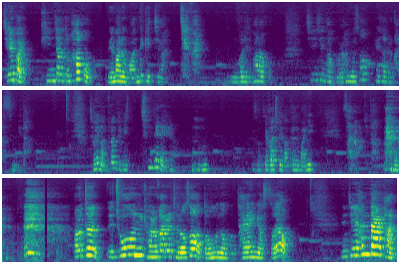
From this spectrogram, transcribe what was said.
제발 긴장 좀 하고 내 말은 뭐 안 듣겠지만 제발 몸 관리 좀 하라고 신신당부를 하면서 회사를 갔습니다. 저희 남편 되게 츤데레예요. 제가 저희 남편을 많이 사랑합니다. 아무튼 좋은 결과를 들어서 너무너무 다행이었어요. 이제 한 달 반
